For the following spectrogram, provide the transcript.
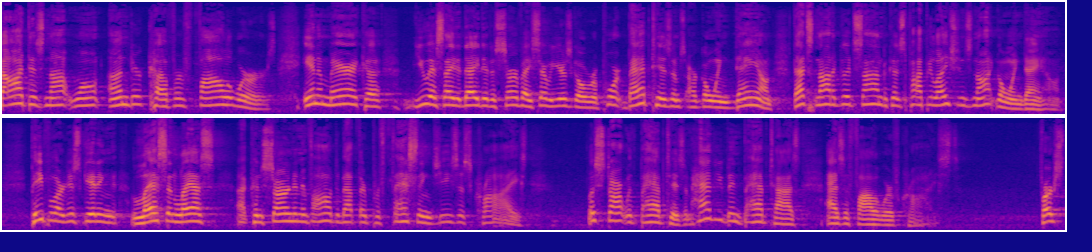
God does not want undercover followers. In America, USA Today did a survey several years ago, a report baptisms are going down. That's not a good sign because the population's not going down. People are just getting less and less uh, concerned and involved about their professing Jesus Christ. Let's start with baptism. Have you been baptized as a follower of Christ? First,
